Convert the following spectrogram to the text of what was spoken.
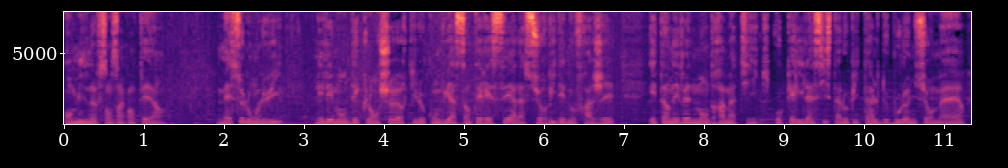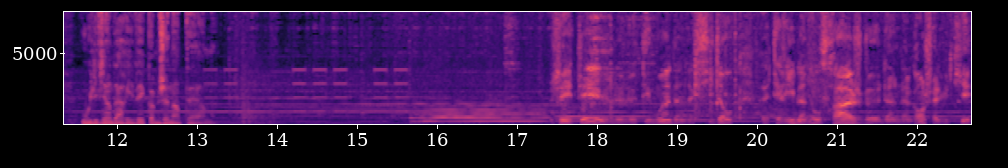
en 1951. Mais selon lui, l'élément déclencheur qui le conduit à s'intéresser à la survie des naufragés est un événement dramatique auquel il assiste à l'hôpital de Boulogne-sur-Mer, où il vient d'arriver comme jeune interne. J'ai été le, témoin d'un accident euh, terrible, un naufrage d'un grand chalutier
